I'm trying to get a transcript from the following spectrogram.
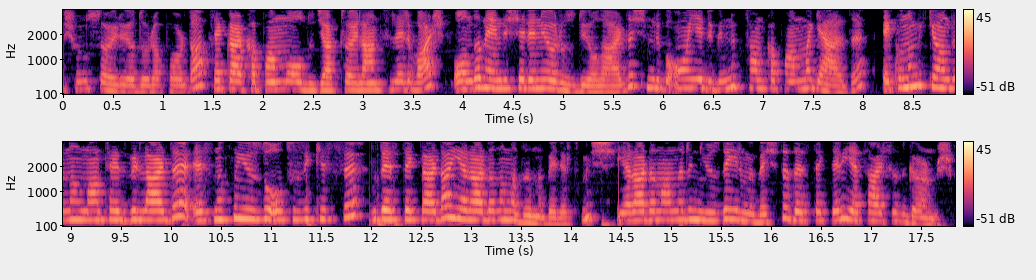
şunu söylüyordu raporda. Tekrar kapanma olacak söylentileri var. Ondan endişeleniyoruz diyorlardı. Şimdi bu 17 günlük tam kapanma geldi. Ekonomik yönden alınan tedbirlerde esnafın %32'si bu desteklerden yararlanamadığını belirtmiş. Yararlananların %25'i de destekleri yetersiz görmüş.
